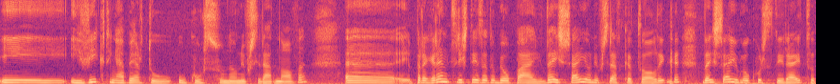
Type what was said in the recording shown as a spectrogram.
E, e vi que tinha aberto o, curso na Universidade Nova. Uh, para grande tristeza do meu pai, deixei a Universidade Católica, deixei o meu curso de Direito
